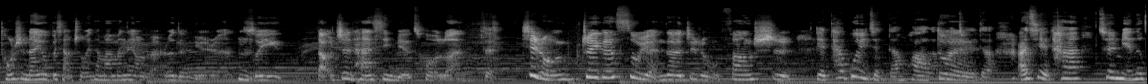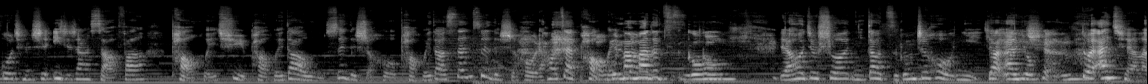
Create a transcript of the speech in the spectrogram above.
同时呢又不想成为她妈妈那样软弱的女人，嗯。所以导致她性别错乱。对，这种追根溯源的这种方式，也太过于简单化了，我对觉得。而且他催眠的过程是一直让小芳跑回去，跑回到五岁的时候，跑回到三岁的时候，然后再跑回妈妈的子宫，然后就说你到子宫之后，你要要安全了，对安全了。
